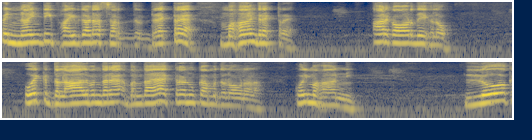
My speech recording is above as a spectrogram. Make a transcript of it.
ਵੀ 95 ਦਾ ਜਿਹੜਾ ਸਰ ਡਾਇਰੈਕਟਰ ਹੈ, ਮਹਾਨ ਡਾਇਰੈਕਟਰ ਹੈ। ਆ ਰਿਕਾਰਡ ਦੇਖ ਲਓ। ਉਹ ਇੱਕ ਦਲਾਲ ਬੰਦਾ ਹੈ ਬੰਦਾ ਹੈ ਐਕਟਰਾਂ ਨੂੰ ਕੰਮ ਦਿਲਾਉਣ ਵਾਲਾ। ਕੋਈ ਮਹਾਨ ਨਹੀਂ। ਲੋਕ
